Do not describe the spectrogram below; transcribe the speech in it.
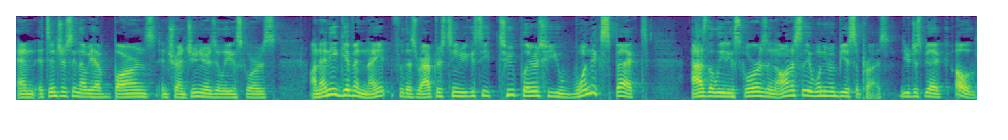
and it's interesting that we have Barnes and Trent Jr. as your leading scorers. On any given night for this Raptors team, you can see two players who you wouldn't expect as the leading scorers, and honestly, it wouldn't even be a surprise. You'd just be like, oh,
